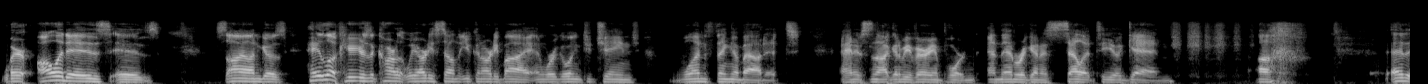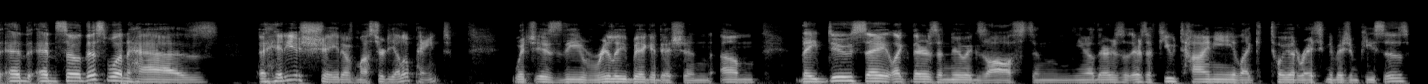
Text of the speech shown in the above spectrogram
where all it is is Scion goes, "Hey, look, here's a car that we already sell that you can already buy, and we're going to change one thing about it, and it's not going to be very important, and then we're going to sell it to you again." Uh, and and and so this one has a hideous shade of mustard yellow paint, which is the really big addition. Um, they do say like there's a new exhaust and you know there's there's a few tiny like Toyota Racing Division pieces,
